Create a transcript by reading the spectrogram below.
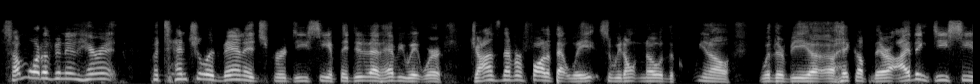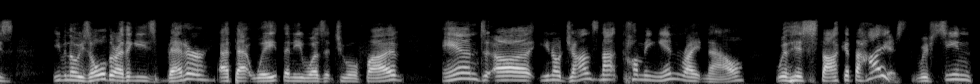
somewhat of an inherent potential advantage for DC if they did it at heavyweight, where Jon's never fought at that weight, so we don't know the you know would there be a, a hiccup there. I think DC's even though he's older, I think he's better at that weight than he was at 205. And, uh, you know, Jon's not coming in right now with his stock at the highest. We've seen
